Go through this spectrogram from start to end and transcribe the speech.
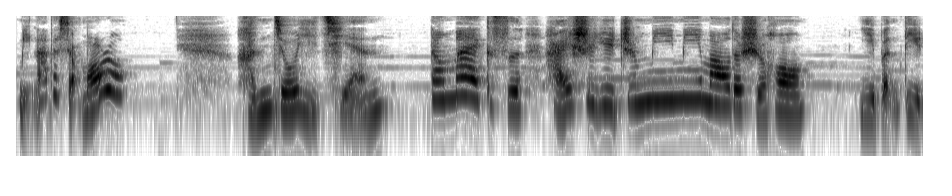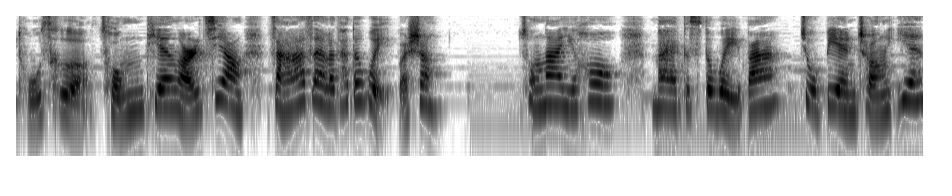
米娜的小猫哦。很久以前，当麦克斯还是一只咪咪猫的时候，一本地图册从天而降，砸在了它的尾巴上。从那以后，麦克斯的尾巴就变成烟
